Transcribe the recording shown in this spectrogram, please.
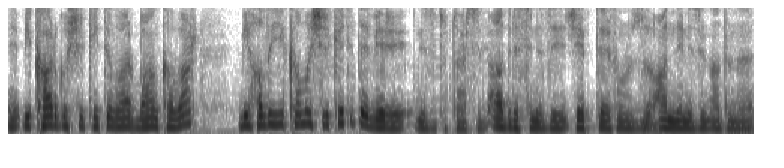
e, bir kargo şirketi var, banka var. Bir halı yıkama şirketi de verinizi tutar sizin. Adresinizi, cep telefonunuzu, annenizin adını,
